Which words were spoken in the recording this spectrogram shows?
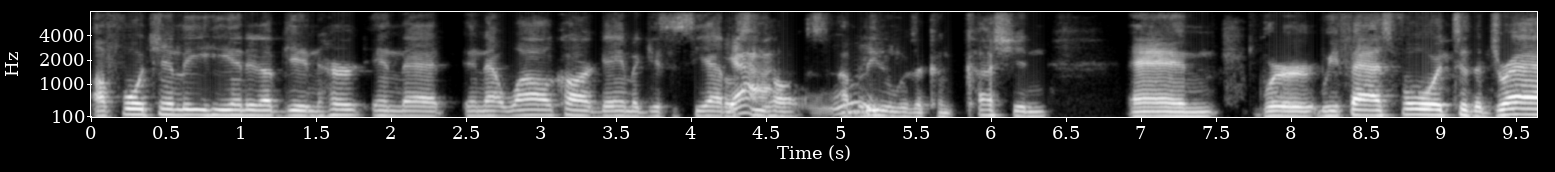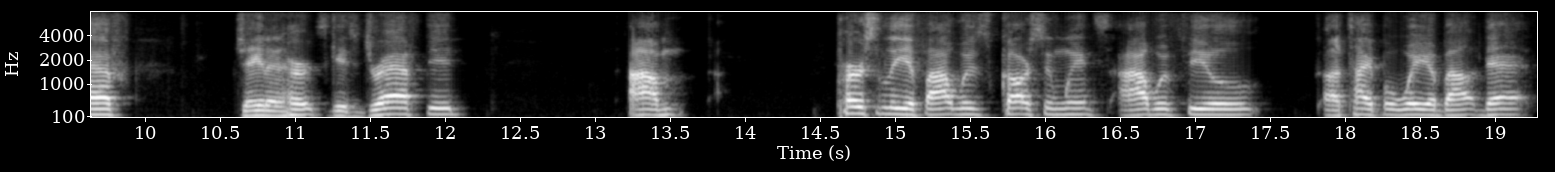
Unfortunately, he ended up getting hurt in that in that wild card game against the Seattle yeah, Seahawks. Really. I believe it was a concussion. And we're we fast forward to the draft. Jalen Hurts gets drafted. Um personally, if I was Carson Wentz, I would feel a type of way about that.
